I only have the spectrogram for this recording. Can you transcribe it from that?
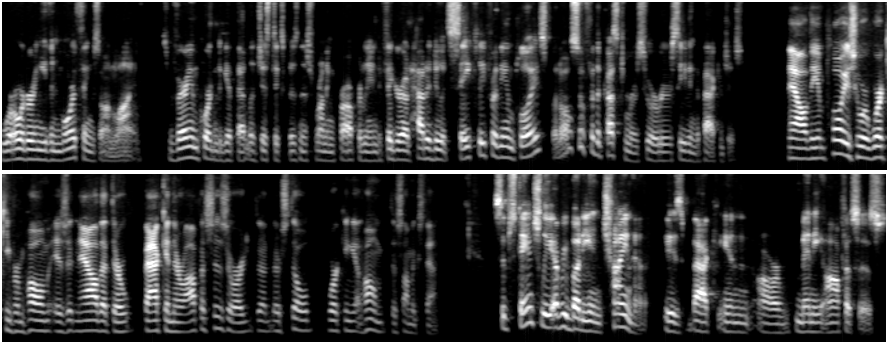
were ordering even more things online, it's very important to get that logistics business running properly and to figure out how to do it safely for the employees, but also for the customers who are receiving the packages. Now, the employees who are working from home, is it now that they're back in their offices or they're still working at home to some extent? Substantially everybody in China is back in our many offices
